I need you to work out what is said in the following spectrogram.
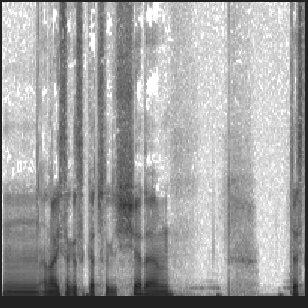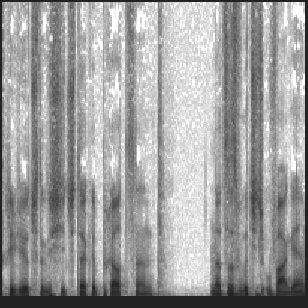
mm, analiza ryzyka 47%, test review 44%. Na co zwrócić uwagę,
